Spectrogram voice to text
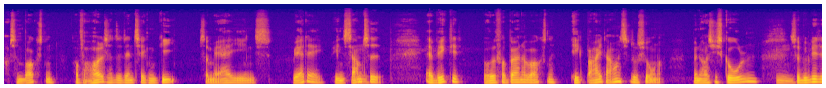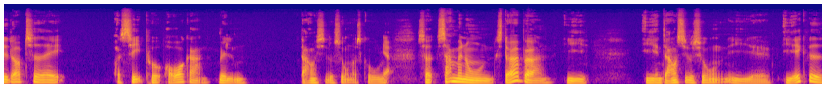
og som voksen, og forholde sig til den teknologi, som er i ens hverdag, i ens samtid, er vigtigt, både for børn og voksne, ikke bare i daginstitutioner, men også i skolen. Mm. Så vi bliver lidt optaget af at se på overgang mellem daginstitution og skole. Ja. Så sammen med nogle større børn i, i en daginstitution i, øh, i Ægved,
